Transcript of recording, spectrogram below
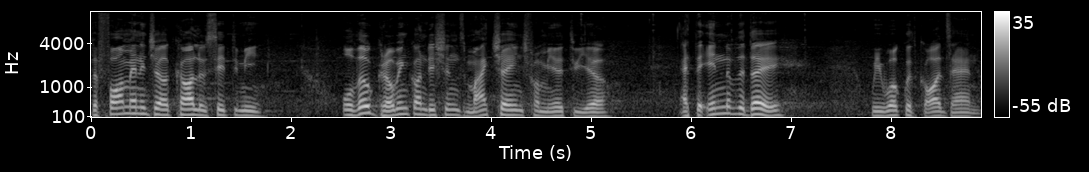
the farm manager, Carlo, said to me, although growing conditions might change from year to year, at the end of the day, we work with God's hand.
